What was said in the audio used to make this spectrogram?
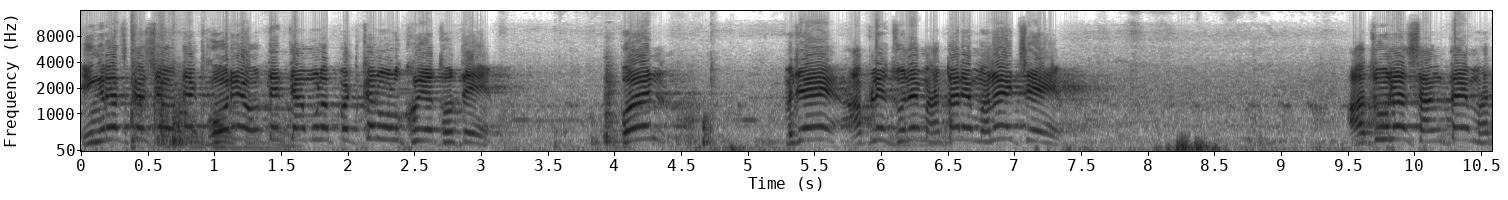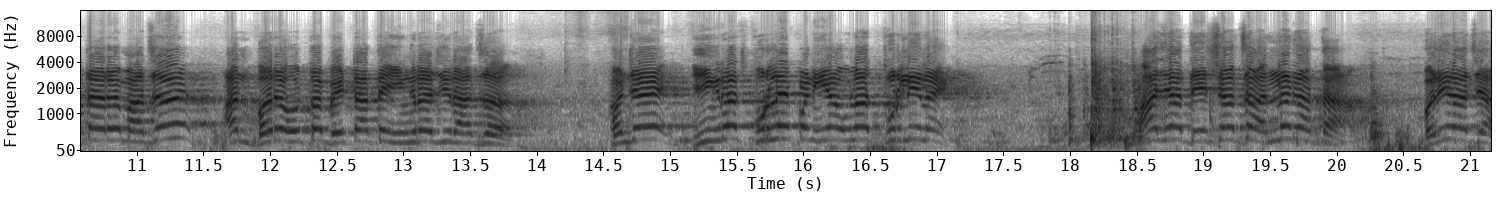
इंग्रज कसे होते गोरे होते त्यामुळे पटकन ओळखू येत होते. पण म्हणजे आपले जुने म्हातारे म्हणायचे अजून सांगताय म्हातारं माझं आणि बरं होतं बेटा ते इंग्रजी राज. म्हणजे इंग्रज पुरले पण ही अवलाद पुरली नाही. आज या देशाचा अन्नदाता बळीराजा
